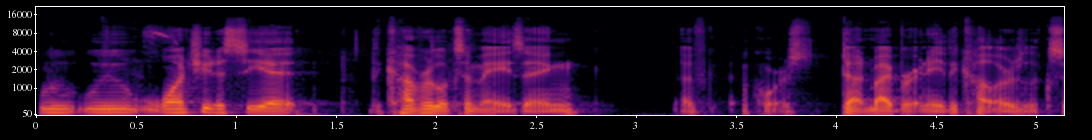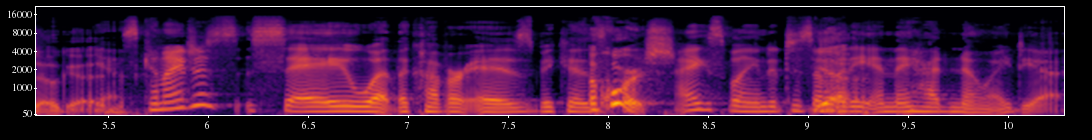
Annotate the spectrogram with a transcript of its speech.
We, we want you to see it. The cover looks amazing. Of, of course, done by Brittnee. The colors look so good. Yes. Can I just say what the cover is? Because Of course. I explained it to somebody Yeah. and they had no idea.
